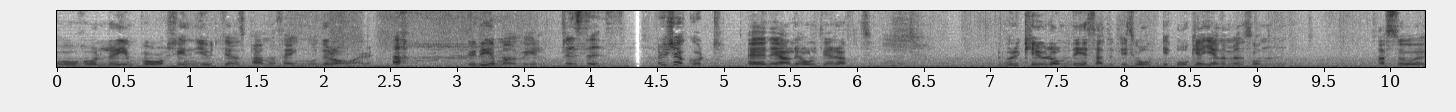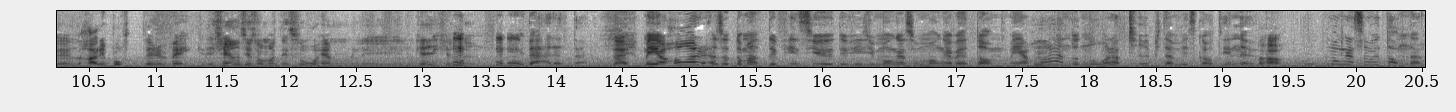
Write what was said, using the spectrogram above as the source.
och håller i varsin gjutjärnspannasäng och drar. Det är det man vill. Precis. Har du körkort? Eh, ni har aldrig hållit i en ratt. Mm. Det vore kul om det är så att vi ska åka igenom en sån... Alltså en Harry Potter-vägg. Det känns ju som att det är så hemlig location nu. det är det inte. Nej. Men jag har, alltså, de det, finns ju, det finns ju många som många vet om. Men jag har ändå några, typ den vi ska till nu. Ja. Är många som vet om den.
